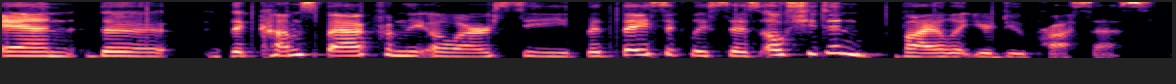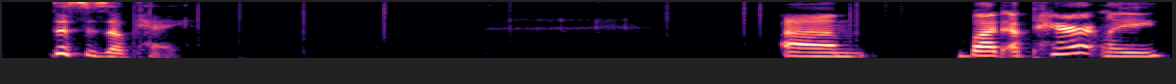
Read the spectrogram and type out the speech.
And the that comes back from the ORC, but basically says, "Oh, she didn't violate your due process. This is okay." Um, but apparently,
